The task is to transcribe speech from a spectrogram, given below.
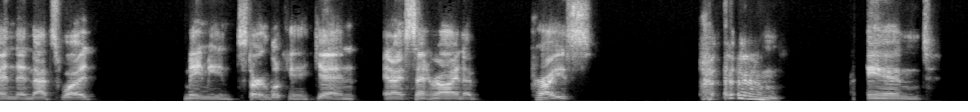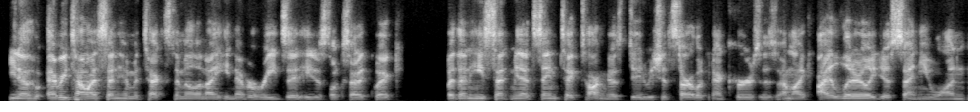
and then that's what made me start looking again. And I sent Ryan a price, and you know, every time I send him a text in the middle of the night, he never reads it. He just looks at it quick. But then he sent me that same TikTok and goes, dude, we should start looking at cruises. I'm like, I literally just sent you one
